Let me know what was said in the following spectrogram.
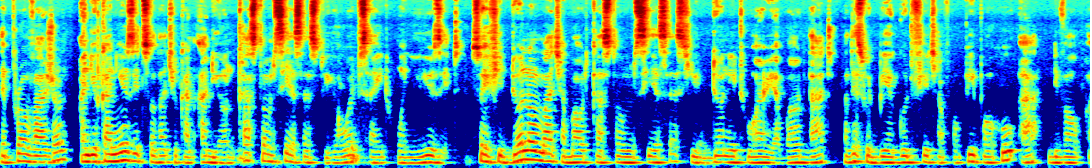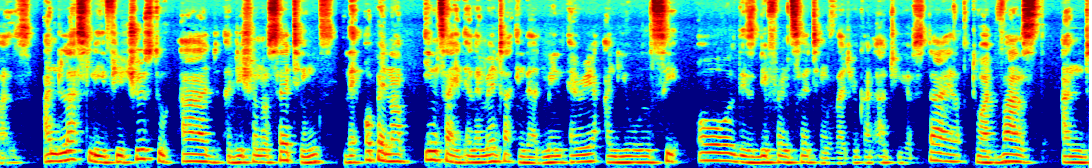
the pro version, and you can use it so that you can add your own custom CSS to your website when you use it. So if you don't know much about custom CSS, you don't need to worry about that, but this would be a good feature for people who are developers. And lastly, if you choose to add additional settings, they open up inside Elementor in the admin area and you will see all these different settings that you can add to your style, to advanced and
